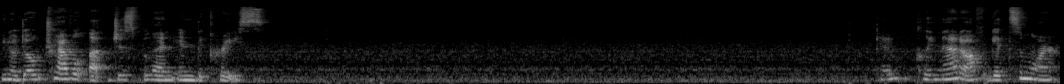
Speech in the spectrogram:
you know, don't travel up, just blend in the crease. Okay, clean that off, get some more.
